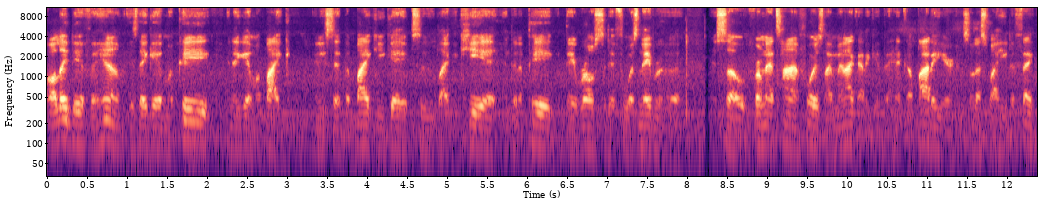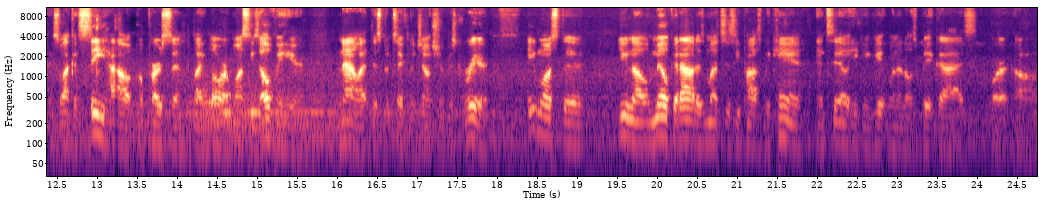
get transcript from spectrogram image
all they did for him is they gave him a pig and they gave him a bike. And he said the bike he gave to like a kid, and then a pig they roasted it for his neighborhood. And so from that time forward, he's like, man, I got to get the up out of here. So that's why he defected. So I could see how a person like Lara, once he's over here, now at this particular juncture of his career, he wants to, you know, milk it out as much as he possibly can until he can get one of those big guys or um,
